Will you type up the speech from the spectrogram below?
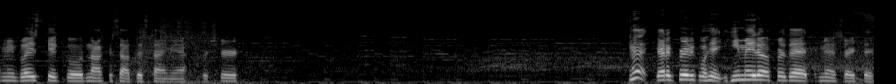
I mean, Blaze Kick will knock us out this time, yeah, for sure. Got a critical hit. He made up for that miss right there.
